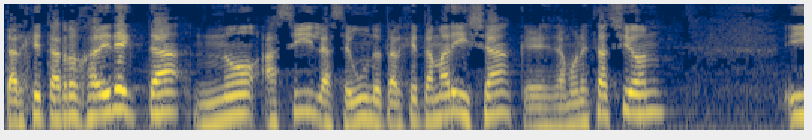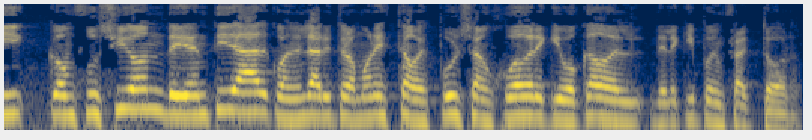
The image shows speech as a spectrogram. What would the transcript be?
tarjeta roja directa, no así la segunda tarjeta amarilla, que es de amonestación, y confusión de identidad cuando el árbitro amonesta o expulsa a un jugador equivocado del, del equipo infractor.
